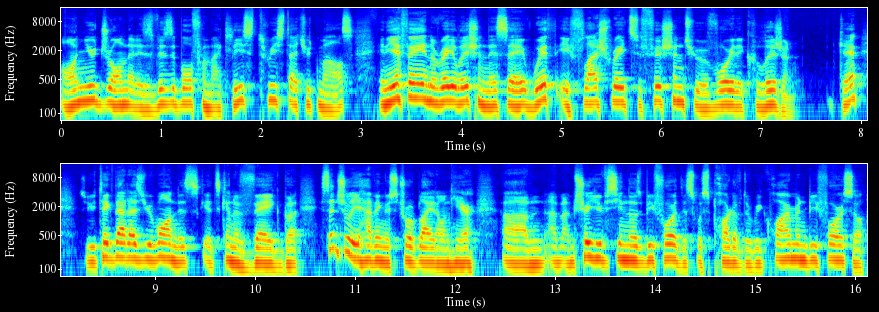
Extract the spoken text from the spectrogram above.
on your drone that is visible from at least three statute miles. In the FAA and the regulation, they say with a flash rate sufficient to avoid a collision. Okay, so you take that as you want. It's, it's kind of vague, but essentially having a strobe light on here, um, I'm, I'm, sure you've seen those before. This was part of the requirement before, so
